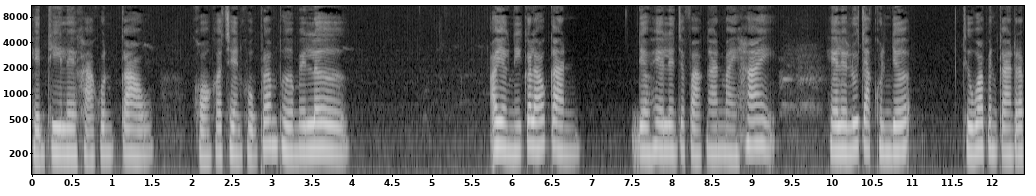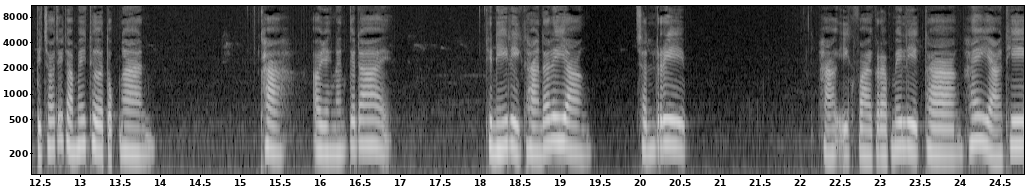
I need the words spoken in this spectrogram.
เห็นทีเลขาคนเก่า ของคเชนคงพร่ำเพอไม่เลิก เอาอย่างนี้ก็แล้วกัน เดี๋ยวเฮเลนจะฝากงานใหม่ให้ เฮเลนรู้จักคนเยอะ ถือว่าเป็นการรับผิดชอบที่ทำให้เธอตกงาน ค่ะ เอาอย่างนั้นก็ได้ ทีนี้หลีกทางได้หรือยัง ฉันรีบหากอีกฝ่ายกลับไม่หลีกทางให้อย่างที่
